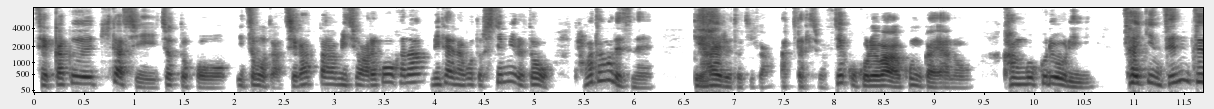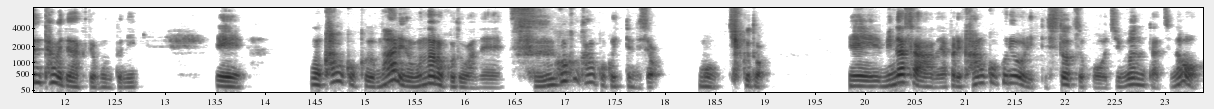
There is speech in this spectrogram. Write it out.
せっかく来たし、ちょっとこう、いつもとは違った道を歩こうかな、みたいなことしてみると、たまたまですね、出会える時があったりします。結構これは今回あの、韓国料理、最近全然食べてなくて、本当に。えー、もう韓国、周りの女の子とはね、すごく韓国行ってるんですよ。もう聞くと。で、皆さん、やっぱり韓国料理って一つこう自分たちの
